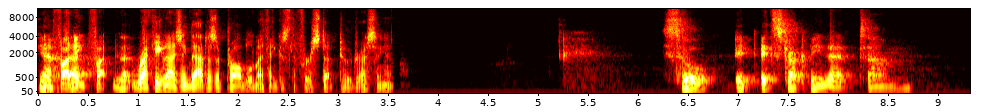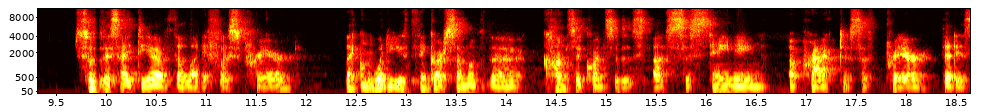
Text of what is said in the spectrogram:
yeah, yeah finding that, fi- that, recognizing that as a problem, I think, is the first step to addressing it. So it it struck me that um, so this idea of the lifeless prayer like mm. what do you think are some of the consequences of sustaining a practice of prayer that is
